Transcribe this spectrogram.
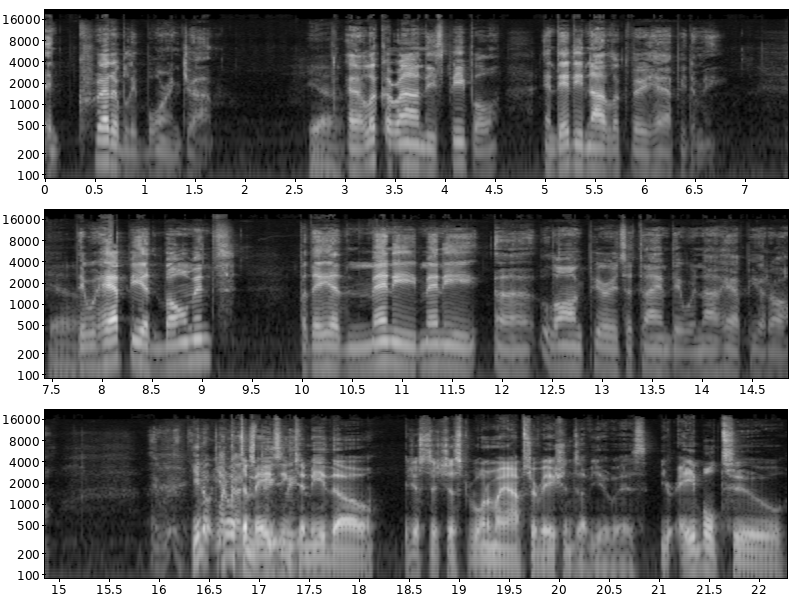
incredibly boring job. Yeah. And I look around these people, and they did not look very happy to me. Yeah. They were happy at moments, but they had many, many uh, long periods of time they were not happy at all. you know, you know what's amazing to me though. It just it's just one of my observations of you is you're able to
